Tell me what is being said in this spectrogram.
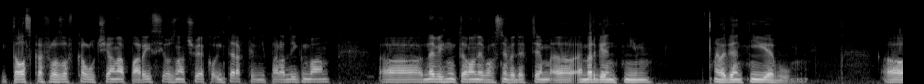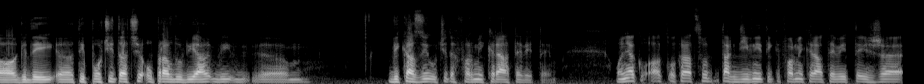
italská filozofka Luciana Parisi označuje jako interaktivní paradigma, eh, nevyhnutelně vlastně vede k těm emergentním, emergentním jevům, kdy ty počítače opravdu vy, vy, vykazují určité formy kreativity. Oni akorát jsou tak divní ty formy kreativity, že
